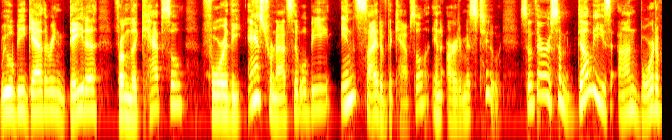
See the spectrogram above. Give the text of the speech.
we will be gathering data from the capsule for the astronauts that will be inside of the capsule in Artemis 2. So there are some dummies on board of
